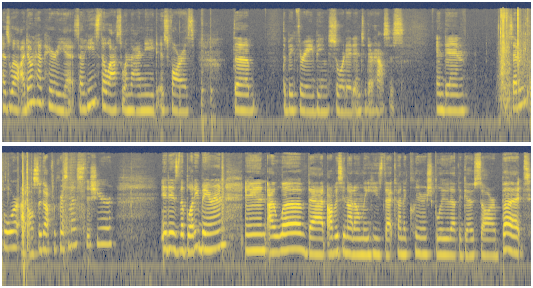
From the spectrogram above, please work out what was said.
as well. I don't have Harry yet, so he's the last one that I need as far as the the big three being sorted into their houses. And then 74 I also got for Christmas this year. It is the Bloody Baron, and I love that obviously not only he's that kind of clearish blue that the ghosts are, but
